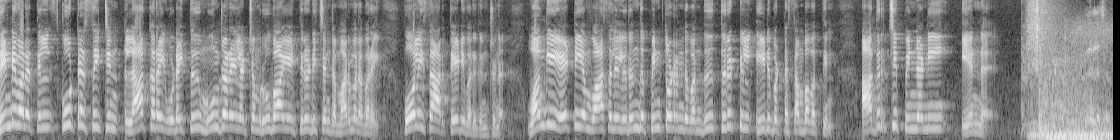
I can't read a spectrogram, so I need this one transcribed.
திண்டிவனத்தில் ஸ்கூட்டர் சீட்டின் லாக்கரை உடைத்து மூன்றரை லட்சம் ரூபாயை திருடிச் சென்ற மர்ம நபரை போலீசார் தேடி வருகின்றனர். வங்கி ஏடிஎம் வாசலில் இருந்து பின்தொடர்ந்து வந்து திருட்டில் ஈடுபட்ட சம்பவத்தின் அதிர்ச்சி பின்னணி என்ன? இல்லை சார்.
